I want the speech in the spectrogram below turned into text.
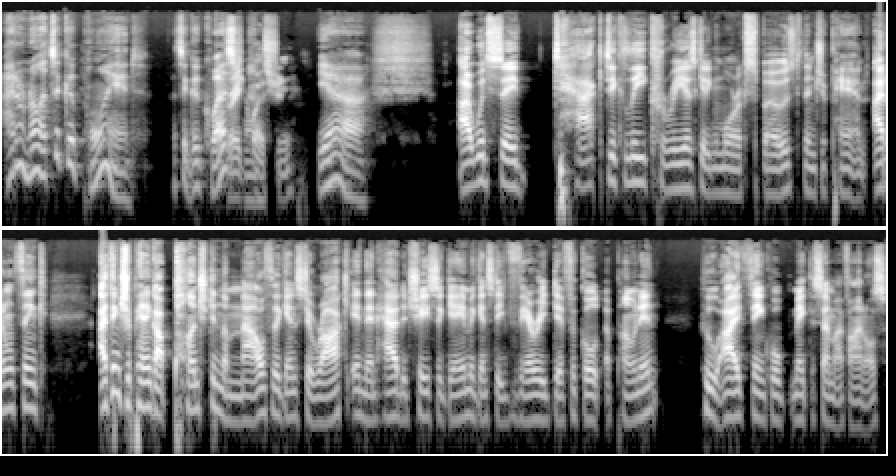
I don't know. That's a good point. That's a good question. Great question. Yeah. I would say tactically Korea's getting more exposed than Japan. I don't think I think Japan got punched in the mouth against Iraq and then had to chase a game against a very difficult opponent who I think will make the semifinals.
